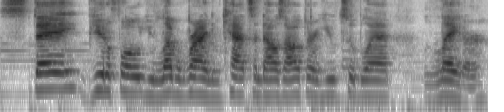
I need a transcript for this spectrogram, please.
Stay beautiful, you level grinding cats and dolls out there in YouTube land. Later.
